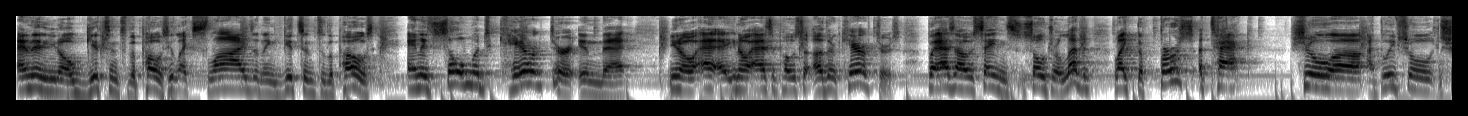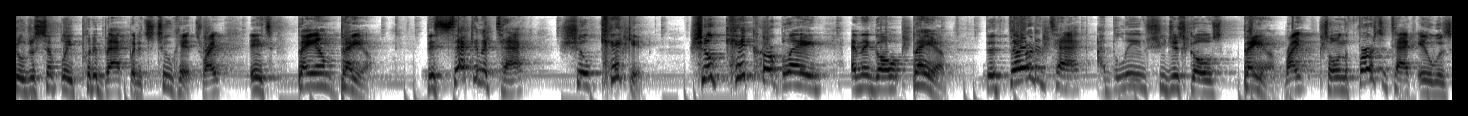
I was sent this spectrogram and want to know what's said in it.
and then you know gets into the post. He like slides and then gets into the post, and it's so much character in that. You know, a, you know, as opposed to other characters. But as I was saying, Soldier 11, like the first attack she'll uh, I believe she'll she'll just simply put it back, but it's two hits, right? It's bam, bam. The second attack, she'll kick it. She'll kick her blade and then go bam. The third attack, I believe she just goes bam, right? So in the first attack, it was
